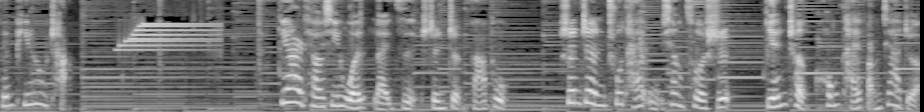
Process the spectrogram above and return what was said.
分批入场。第二条新闻来自深圳发布，深圳出台五项措施严惩哄抬房价者。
